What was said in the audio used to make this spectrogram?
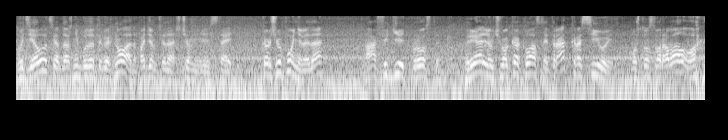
выделывается, я даже не буду это говорить. Ну ладно, пойдемте дальше, чем мне здесь стоять. Короче, вы поняли, да? Офигеть просто. Реально, у чувака классный трак, красивый. Может, он своровал его?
